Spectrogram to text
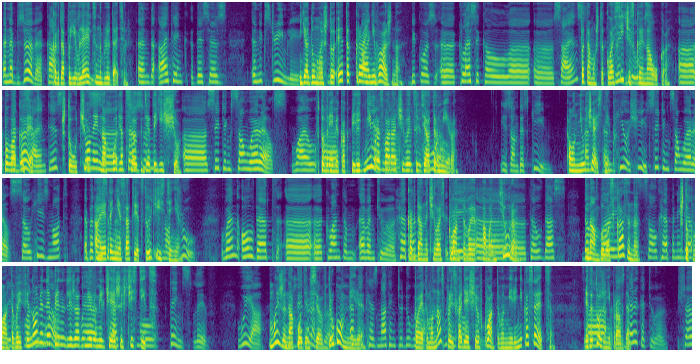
когда появляется наблюдатель. Я думаю, что это крайне важно, потому что классическая наука полагает, что ученый находится где-то еще, в то время как перед ним разворачивается театр мира. Он не участник. А это не соответствует истине. Когда началась квантовая авантюра, нам было сказано, что квантовые феномены принадлежат миру мельчайших частиц. Мы же находимся в другом мире, поэтому нас происходящее в квантовом мире не касается. Это тоже неправда.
